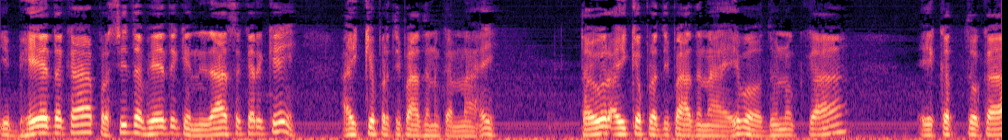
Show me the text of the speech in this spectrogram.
ये भेद का प्रसिद्ध भेद के निराश करके ऐक्य प्रतिपादन करना है। तयोर ऐक्य प्रतिपादना है वो दोनों का एकत्व का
